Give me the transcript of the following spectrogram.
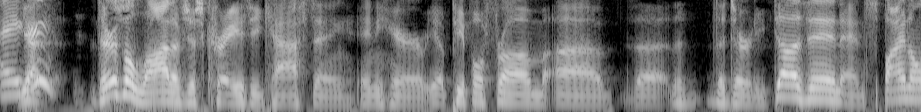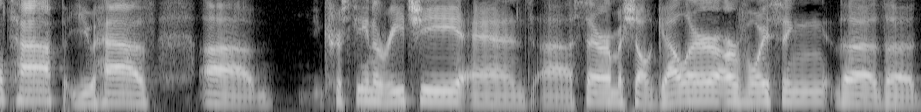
I agree. Yeah, there's a lot of just crazy casting in here. You know, people from uh, the, the, the Dirty Dozen and Spinal Tap. You have uh, Christina Ricci and uh, Sarah Michelle Gellar are voicing the the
